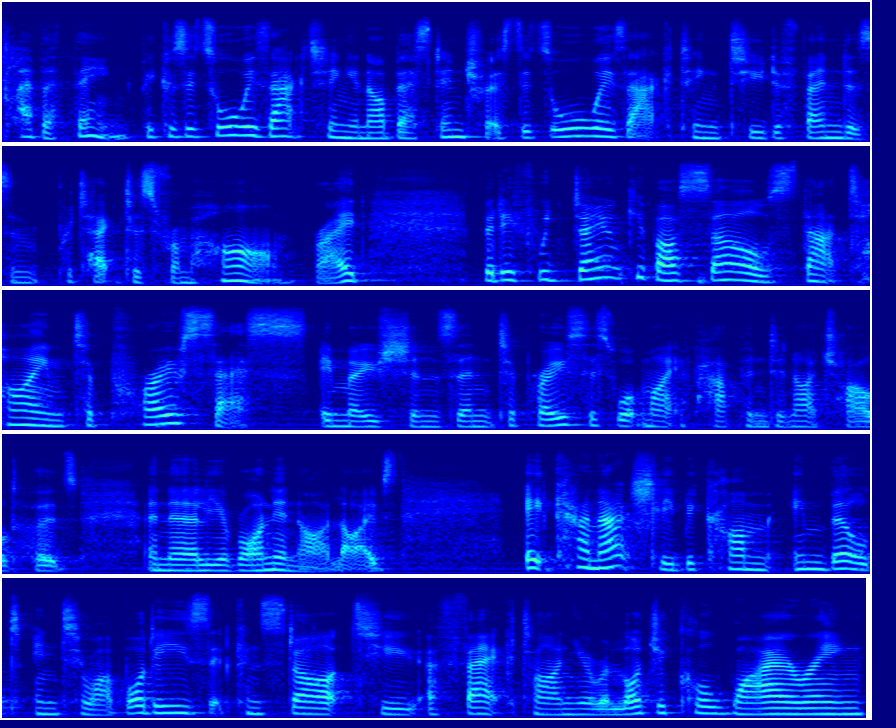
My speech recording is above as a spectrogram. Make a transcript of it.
clever thing because it's always acting in our best interest. It's always acting to defend us and protect us from harm, right? But if we don't give ourselves that time to process emotions and to process what might have happened in our childhoods and earlier on in our lives, it can actually become inbuilt into our bodies. It can start to affect our neurological wiring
